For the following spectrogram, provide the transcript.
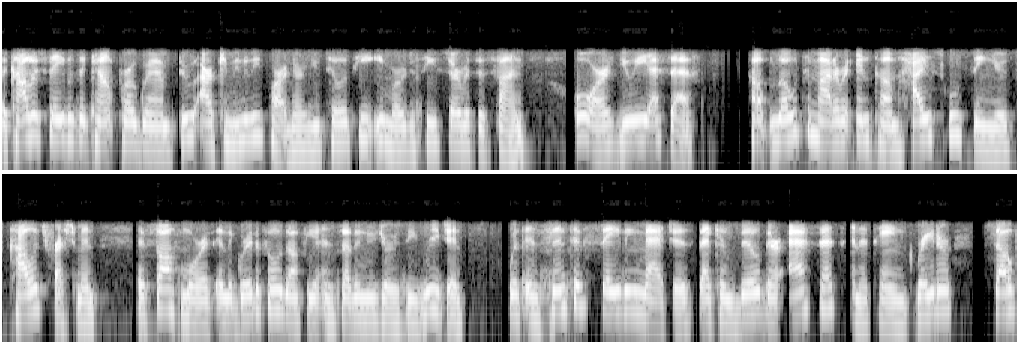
The College Savings Account program through our community partner, Utility Emergency Services Fund, or UESF, help low to moderate income high school seniors, college freshmen, and sophomores in the greater Philadelphia and southern New Jersey region with incentive saving matches that can build their assets and attain greater self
